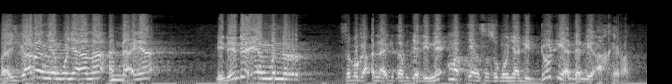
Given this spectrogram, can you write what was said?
Nah sekarang yang punya anak hendaknya dididik yang benar. Semoga anak kita menjadi nikmat yang sesungguhnya di dunia dan di akhirat.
